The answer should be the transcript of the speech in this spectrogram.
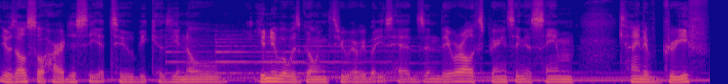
it was also hard to see it too because you know you knew what was going through everybody's heads and they were all experiencing the same kind of grief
